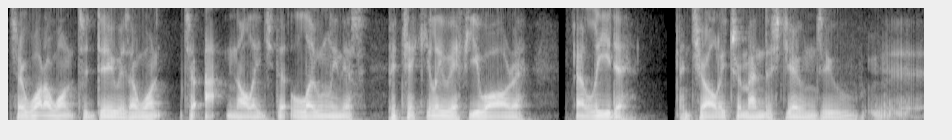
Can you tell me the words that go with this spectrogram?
So, what I want to do is, I want to acknowledge that loneliness, particularly if you are a, a leader, and Charlie Tremendous Jones, who, uh,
